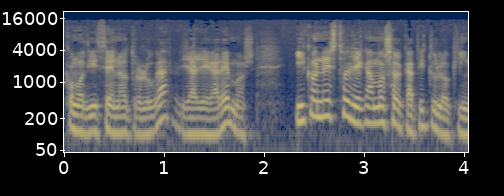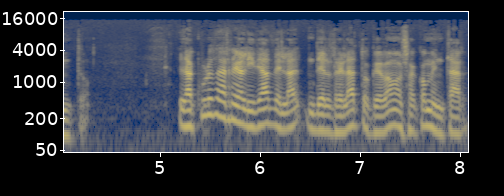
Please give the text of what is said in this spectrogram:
Como dice en otro lugar, ya llegaremos. Y con esto llegamos al capítulo quinto. La cruda realidad del relato que vamos a comentar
